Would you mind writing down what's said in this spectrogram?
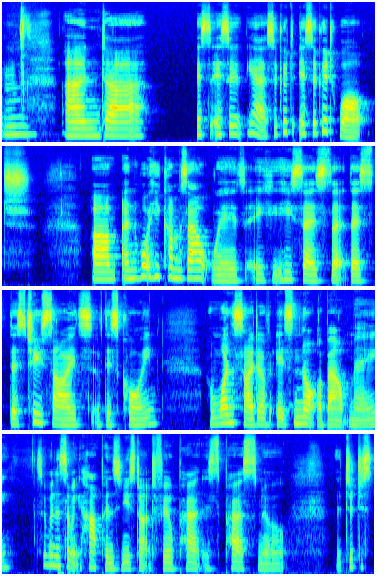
Mm. And uh, it's it's a yeah it's a good it's a good watch. Um, and what he comes out with, he, he says that there's there's two sides of this coin, and one side of it's not about me. So when something happens and you start to feel per- it's personal, to just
